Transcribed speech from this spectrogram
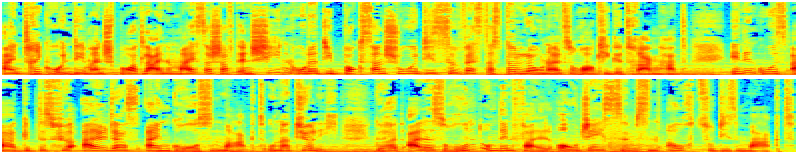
ein Trikot, in dem ein Sportler eine Meisterschaft entschieden oder die Boxhandschuhe, die Sylvester Stallone als Rocky getragen hat. In den USA gibt es für all das einen großen Markt. Und natürlich gehört alles rund um den Fall O.J. Simpson auch zu diesem Markt.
